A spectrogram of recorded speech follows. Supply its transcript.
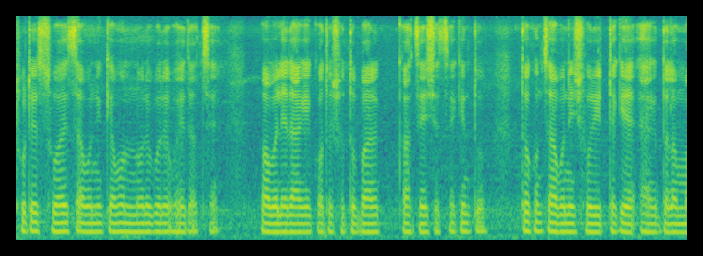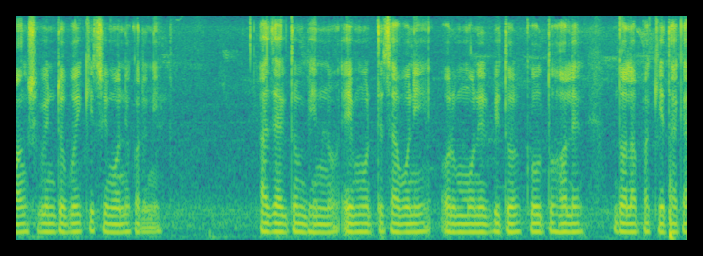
ঠোঁটের ছোঁয়ায় শ্রাবণী কেমন নড়ে বড়ে হয়ে যাচ্ছে। পাবেলের আগে কত শতবার কাছে এসেছে, কিন্তু তখন শ্রাবণীর শরীরটাকে একদলা মাংসপিণ্ড বই কিছুই মনে করেনি। আজ একদম ভিন্ন। এই মুহূর্তে শ্রাবণী ওর মনের ভিতর কৌতূহলের দলা পাকিয়ে থাকা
